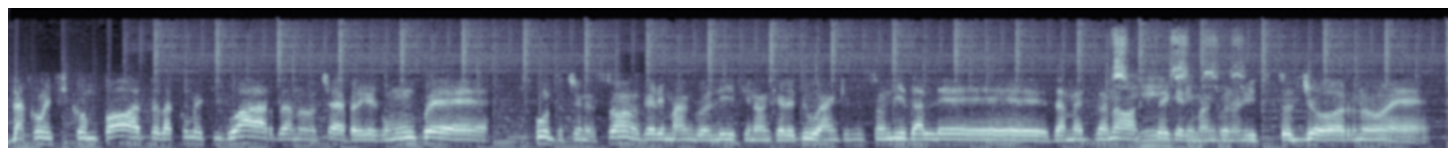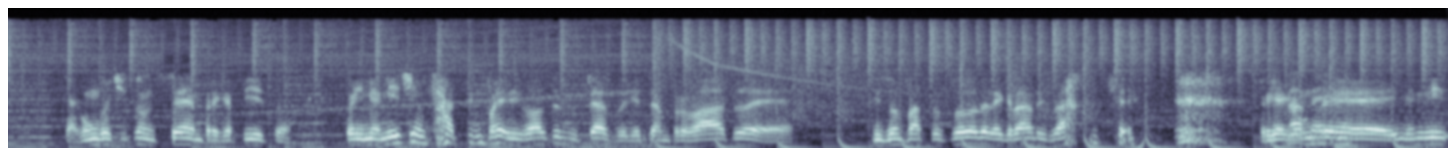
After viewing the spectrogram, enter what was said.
da come si comporta, da come ti guardano, cioè perché comunque appunto ce ne sono che rimangono lì fino anche alle due, anche se sono lì dalle, da mezzanotte Sì, che sì, rimangono sì, lì tutto il giorno e cioè, comunque ci sono sempre, capito? Con i miei amici infatti un paio di volte è successo che ci hanno provato e mi sono fatto solo delle grandi risate perché comunque i miei, ami-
